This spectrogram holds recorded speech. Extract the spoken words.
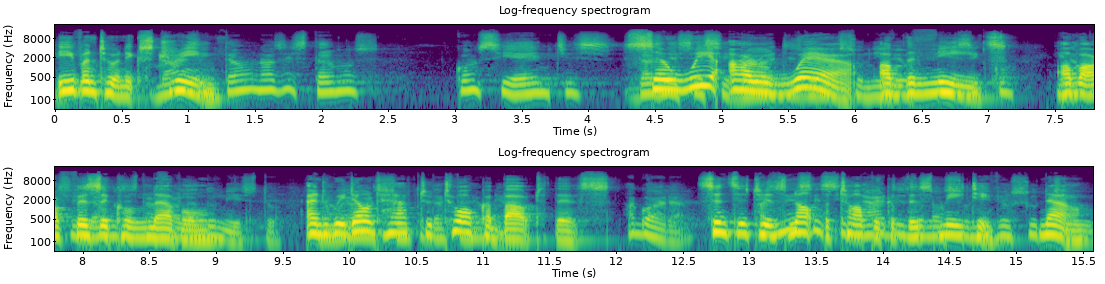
even to an extreme. So we are aware of the needs of our physical level, and we don't have to talk about this, since it is not the topic of this meeting. Now,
